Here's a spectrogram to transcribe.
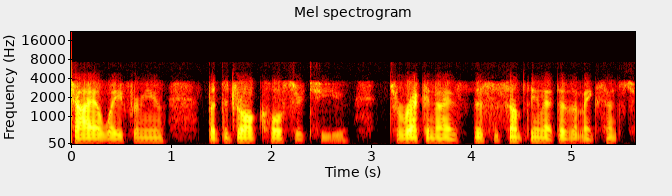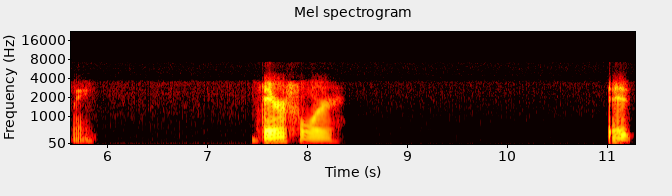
shy away from you, but to draw closer to you, to recognize this is something that doesn't make sense to me. Therefore, it's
